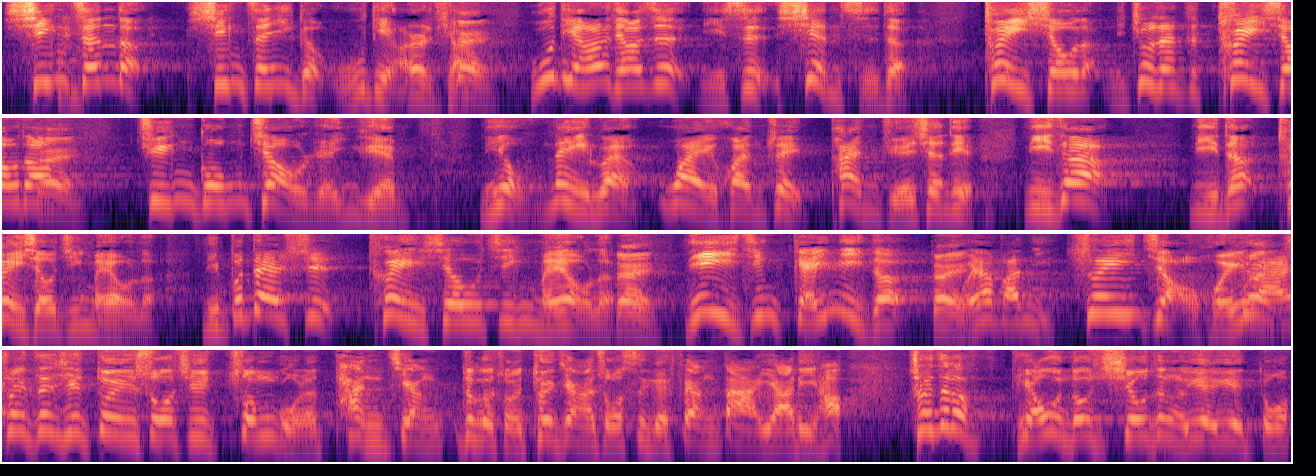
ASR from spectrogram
新增的新增一个五点二条，五点二条是你是现职的。退休的，你就算是退休的军工教人员，你有内乱外患罪判决胜利，你的你的退休金没有了。你不但是退休金没有了，对，你已经给你的，对，我要把你追缴回来。所以这些对于说去中国的叛将，这个所谓退将来说，是个非常大的压力哈。所以这个条文都修正的越来越多。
